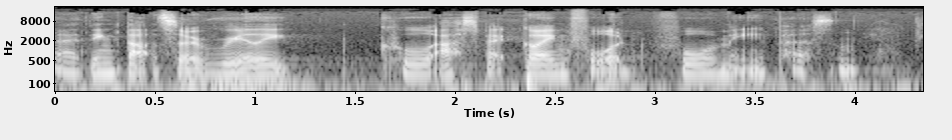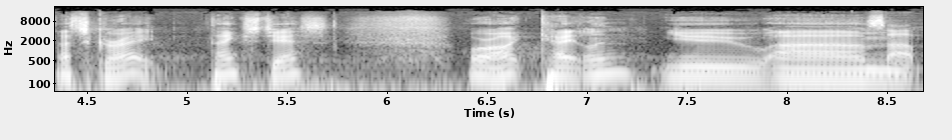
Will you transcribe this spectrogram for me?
I think that's a really cool aspect going forward for me personally. That's great. Thanks, Jess. All right, Caitlin, you um, What's up?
